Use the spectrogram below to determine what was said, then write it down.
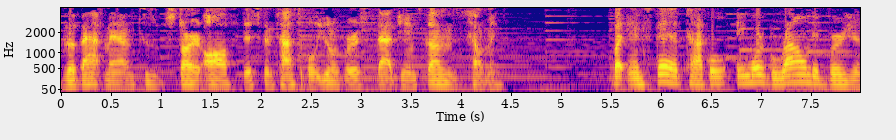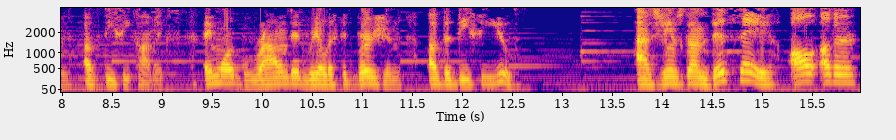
the Batman to start off this fantastical universe that James Gunn's helming. But instead tackle a more grounded version of DC Comics, a more grounded, realistic version of the DCU. As James Gunn did say, all other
